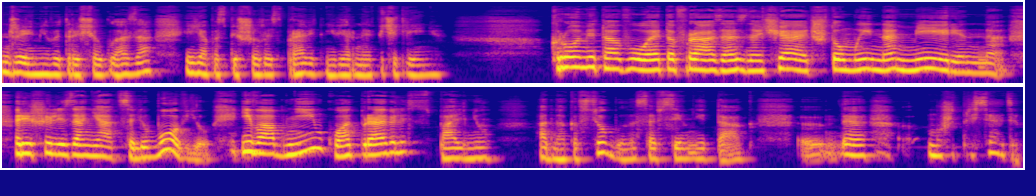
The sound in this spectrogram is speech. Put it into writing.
Джейми вытаращил глаза, и я поспешила исправить неверное впечатление. Кроме того, эта фраза означает, что мы намеренно решили заняться любовью и в обнимку отправились в спальню. Однако все было совсем не так. Э, э, может, присядем?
